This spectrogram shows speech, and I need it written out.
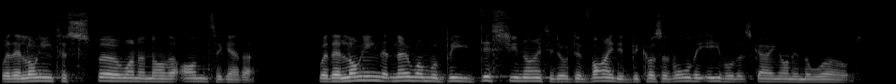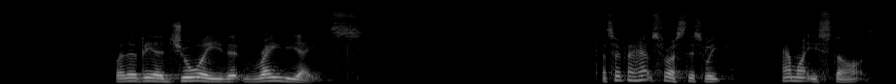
where they're longing to spur one another on together, where they're longing that no one will be disunited or divided because of all the evil that's going on in the world, where there be a joy that radiates. And so perhaps for us this week, how might you start?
